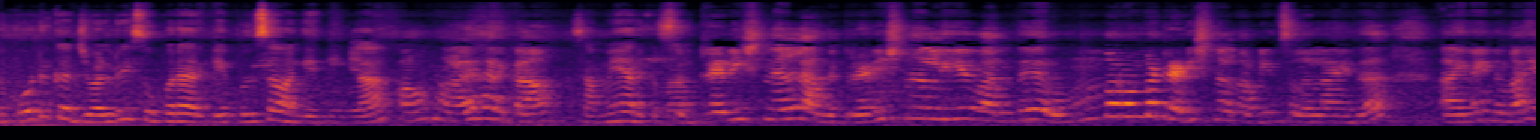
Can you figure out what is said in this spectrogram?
நீங்க போட்டிருக்க ஜுவல்லரி சூப்பரா இருக்கே. புதுசா வாங்கியிருக்கீங்களா? ஆமா அழகா இருக்கா? செம்மையா இருக்கு மேம் ட்ரெடிஷ்னல் அந்த ட்ரெடிஷ்னல்லயே வந்து ரொம்ப ரொம்ப ட்ரெடிஷ்னல் அப்படின்னு சொல்லலாம் இது. ஏன்னா இந்த மாதிரி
